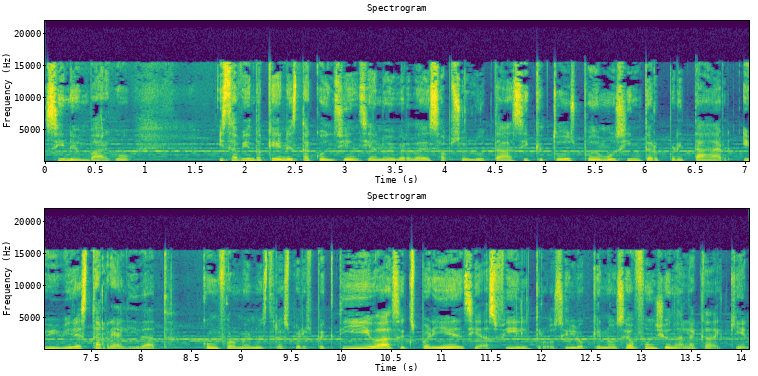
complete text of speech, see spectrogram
Sin embargo, y sabiendo que en esta conciencia no hay verdades absolutas y que todos podemos interpretar y vivir esta realidad conforme a nuestras perspectivas, experiencias, filtros y lo que no sea funcional a cada quien.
